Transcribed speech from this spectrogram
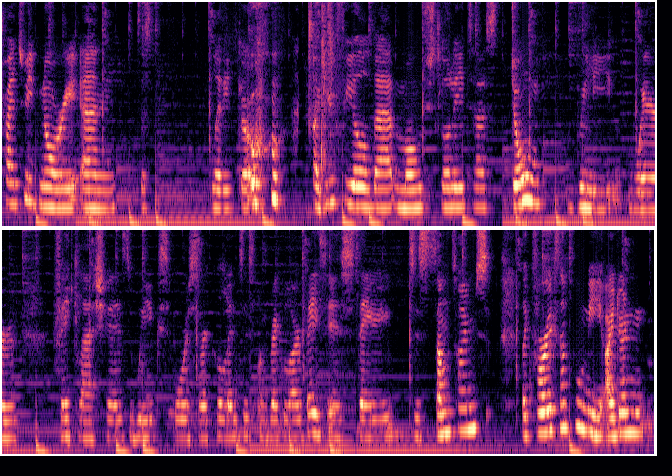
try to ignore it and just let it go. I do feel that most lolitas don't really wear fake lashes, wigs or circle lenses on regular basis. They just sometimes, like for example me, I don't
